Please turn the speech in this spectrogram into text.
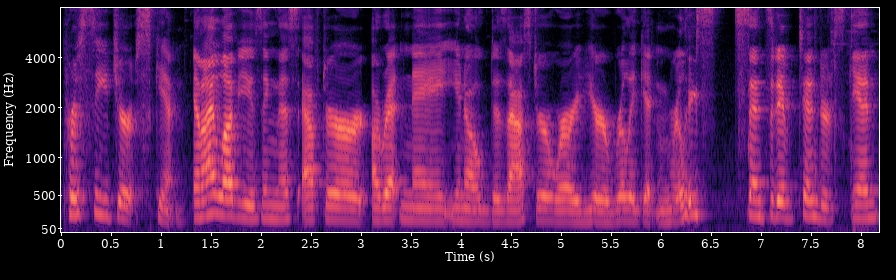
procedure skin and i love using this after a retin-a you know disaster where you're really getting really sensitive tender skin.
